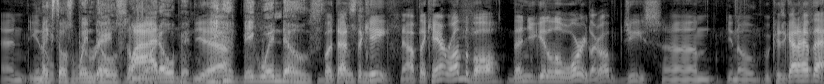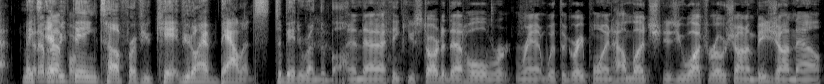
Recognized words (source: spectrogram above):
and you know, Makes know those windows wide open. Yeah, Big windows. but that's the key. Now, if they can't run the ball, then you get a little worried, like, oh, geez, um, you know, because you got to have that. Makes have that everything tougher if you can't if you don't have balance to be able to run the ball. And that I think you started that whole r- rant with a great point. How much did you watch Roschon and Bijan now?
